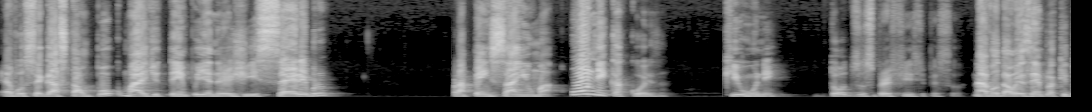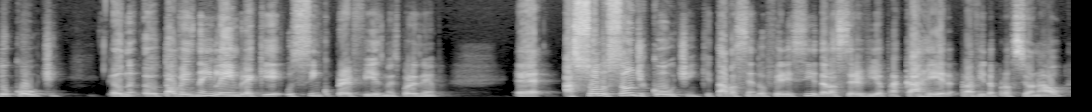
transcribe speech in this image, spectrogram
é você gastar um pouco mais de tempo e energia e cérebro para pensar em uma única coisa que une todos os perfis de pessoas. Né? Vou dar o exemplo aqui do coaching. Eu, eu talvez nem lembre aqui os cinco perfis, mas, por exemplo, é, a solução de coaching que estava sendo oferecida, ela servia para carreira, para vida profissional,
